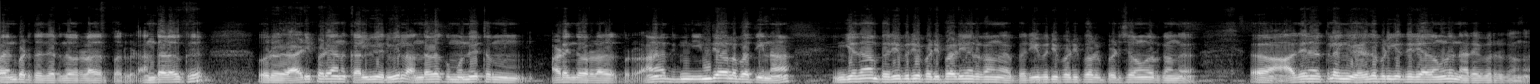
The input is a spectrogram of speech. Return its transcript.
பயன்படுத்த தெரிந்தவர்களாக இருப்பார்கள். அந்த அளவுக்கு ஒரு அடிப்படையான கல்வி அறிவில் அந்த அளவுக்கு முன்னேற்றம் அடைந்தவர்களாக இருப்பார். ஆனால் இந்தியாவில் பார்த்தீங்கன்னா இங்கே தான் பெரிய பெரிய படிப்பாளியும் இருக்காங்க. பெரிய பெரிய படிப்பாளர் படித்தவங்களும் இருக்காங்க. அதே நேரத்தில் இங்கே எழுத படிக்க தெரியாதவங்களும் நிறைய பேர் இருக்காங்க.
